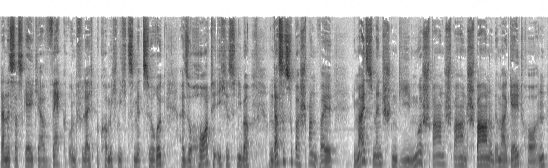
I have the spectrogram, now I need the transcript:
dann ist das Geld ja weg und vielleicht bekomme ich nichts mehr zurück. Also horte ich es lieber. Und das ist super spannend, weil die meisten Menschen, die nur sparen, sparen, sparen und immer Geld horten,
